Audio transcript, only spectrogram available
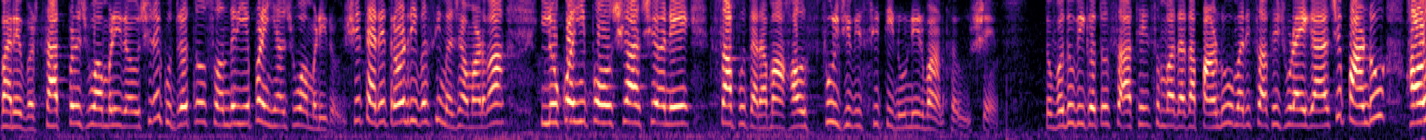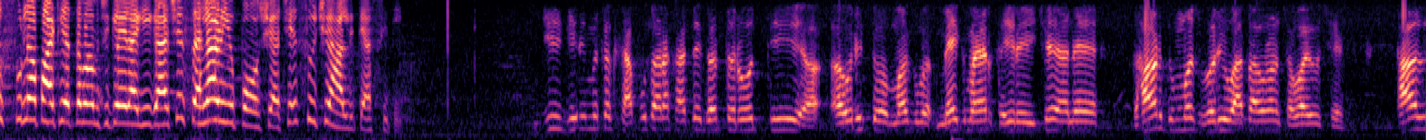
ભારે વરસાદ પણ જોવા મળી રહ્યો છે અને કુદરતનું સૌંદર્ય પણ અહીંયા જોવા મળી રહ્યું છે. ત્યારે ત્રણ દિવસની મજા માણવા લોકો અહીં પહોંચ્યા છે અને સાપુતારામાં હાઉસફુલ જેવી સ્થિતિનું નિર્માણ થયું છે. તો વધુ વિગતો સાથે સંવાદદાતા પાંડુ અમારી સાથે જોડાઈ ગયા છે. પાંડુ, હાઉસફુલના પાટિયા તમામ જગ્યાએ લાગી ગયા છે. સહેલાણીઓ પહોંચ્યા છે. શું છે હાલની ત્યાં સ્થિતિ? જી, ગિરિમથક સાપુતારા ખાતે ગત રોજથી અવિરત મેઘમહેર થઈ રહી છે અને ગાઢ ધુમ્મસ ભર્યું વાતાવરણ છવાયું છે. હાલ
